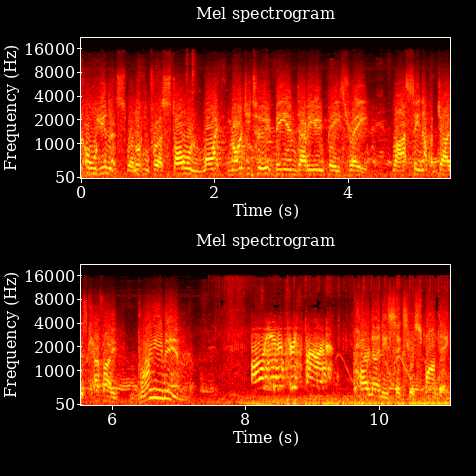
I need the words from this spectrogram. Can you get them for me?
all units, we're looking for a stolen white 92 BMW B3. Last seen up at Joe's Cafe. Bring him in. All units respond. Car 96 responding.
